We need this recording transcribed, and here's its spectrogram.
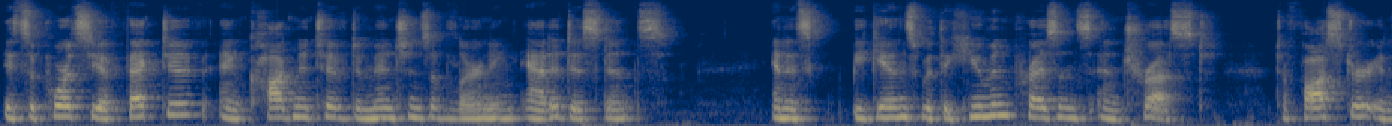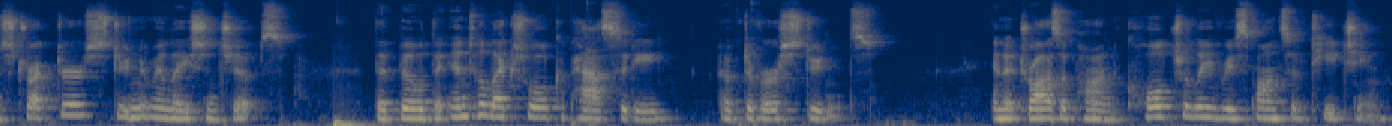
It supports the affective and cognitive dimensions of learning at a distance, and it begins with the human presence and trust to foster instructor-student relationships that build the intellectual capacity of diverse students. And it draws upon culturally responsive teaching.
